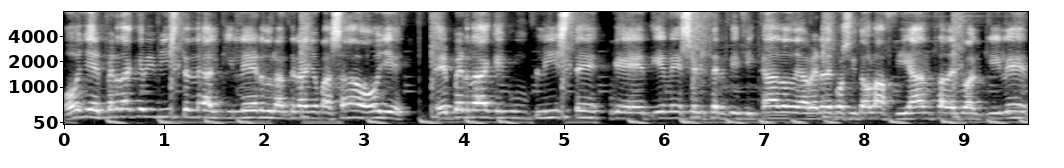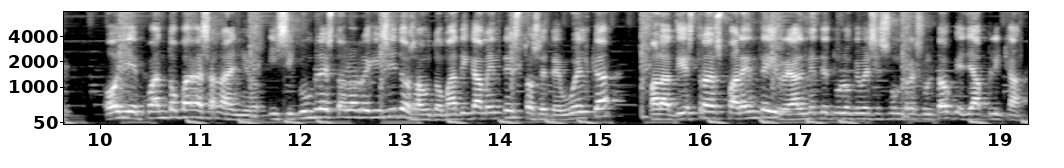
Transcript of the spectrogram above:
Oye, ¿es verdad que viviste de alquiler durante el año pasado? Oye, ¿es verdad que cumpliste, que tienes el certificado de haber depositado la fianza de tu alquiler? Oye, ¿cuánto pagas al año? Y si cumples todos los requisitos, automáticamente esto se te vuelca, para ti es transparente y realmente tú lo que ves es un resultado que ya aplica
